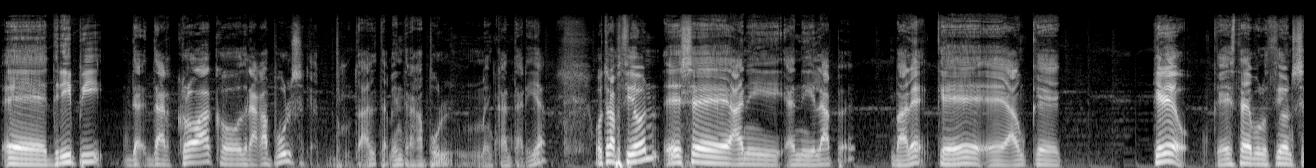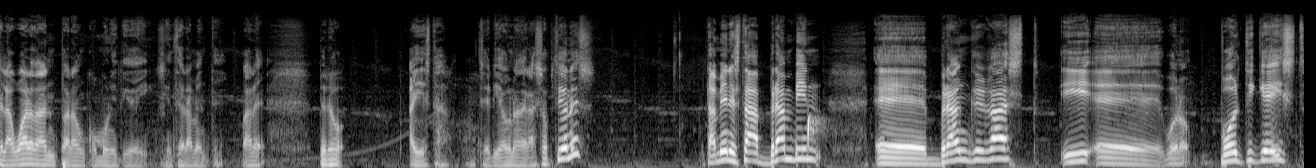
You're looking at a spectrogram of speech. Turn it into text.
eh, Drippy, Darkroak o Dragapult. Sería brutal también Dragapult, me encantaría. Otra opción es eh, Anilap, ¿vale? Que aunque creo que esta evolución se la guardan para un Community Day, sinceramente, ¿vale? Pero Ahí está, sería una de las opciones. También está Brambin, eh, y, eh, bueno, Poltigeist,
